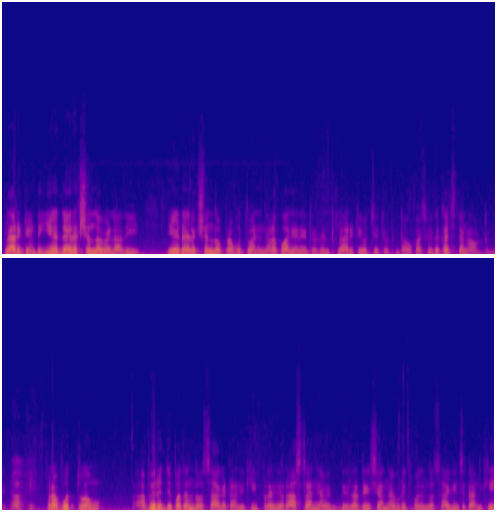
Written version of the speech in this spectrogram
క్లారిటీ అంటే ఏ డైరెక్షన్లో వెళ్ళాలి ఏ డైరెక్షన్లో ప్రభుత్వాన్ని నడపాలి అనేటటువంటి క్లారిటీ వచ్చేటటువంటి అవకాశం అయితే ఖచ్చితంగా ఉంటుంది. ప్రభుత్వం అభివృద్ధి పదంలో సాగటానికి ప్ర- రాష్ట్రాన్ని అభివృద్ధి లేదా దేశాన్ని అభివృద్ధి పదంలో సాగించడానికి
